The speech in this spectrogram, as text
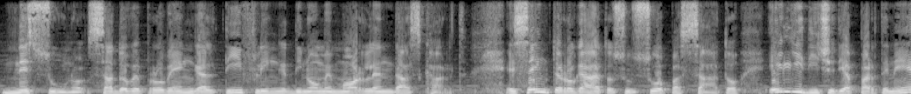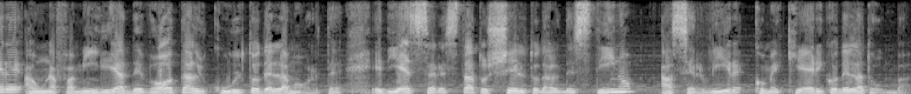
Nessuno sa dove provenga il tiefling di nome Morland Duskart e se interrogato sul suo passato, egli dice di appartenere a una famiglia devota al culto della morte e di essere stato scelto dal destino a servire come chierico della tomba.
